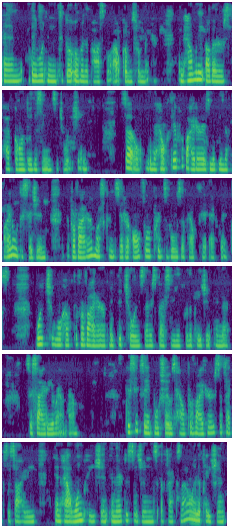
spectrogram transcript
and they would need to go over the possible outcomes from there, and how many others have gone through the same situation. So, when the healthcare provider is making the final decision, the provider must consider all four principles of healthcare ethics, which will help the provider make the choice that is best suited for the patient and the society around them. This example shows how providers affect society and how one patient and their decisions affects not only the patient,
